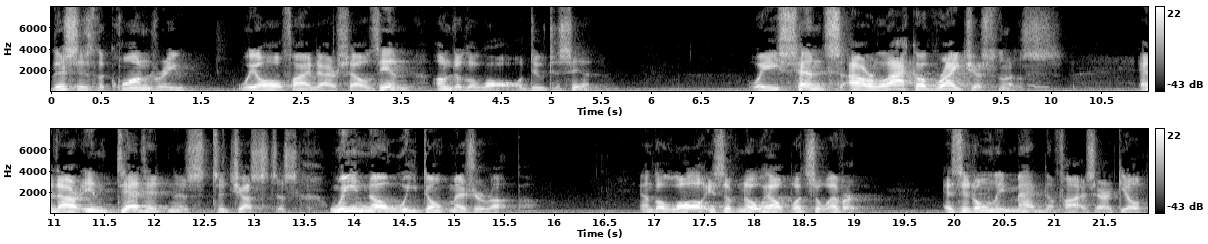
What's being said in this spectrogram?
This is the quandary we all find ourselves in under the law due to sin. we sense our lack of righteousness and our indebtedness to justice. We know we don't measure up. And the law is of no help whatsoever, as it only magnifies our guilt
